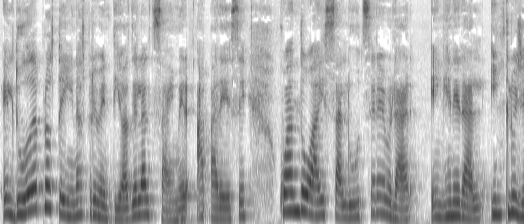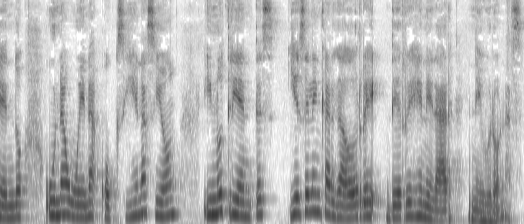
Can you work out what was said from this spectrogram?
El dúo de proteínas preventivas del Alzheimer aparece cuando hay salud cerebral en general, incluyendo una buena oxigenación y nutrientes, y es el encargado de regenerar neuronas.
